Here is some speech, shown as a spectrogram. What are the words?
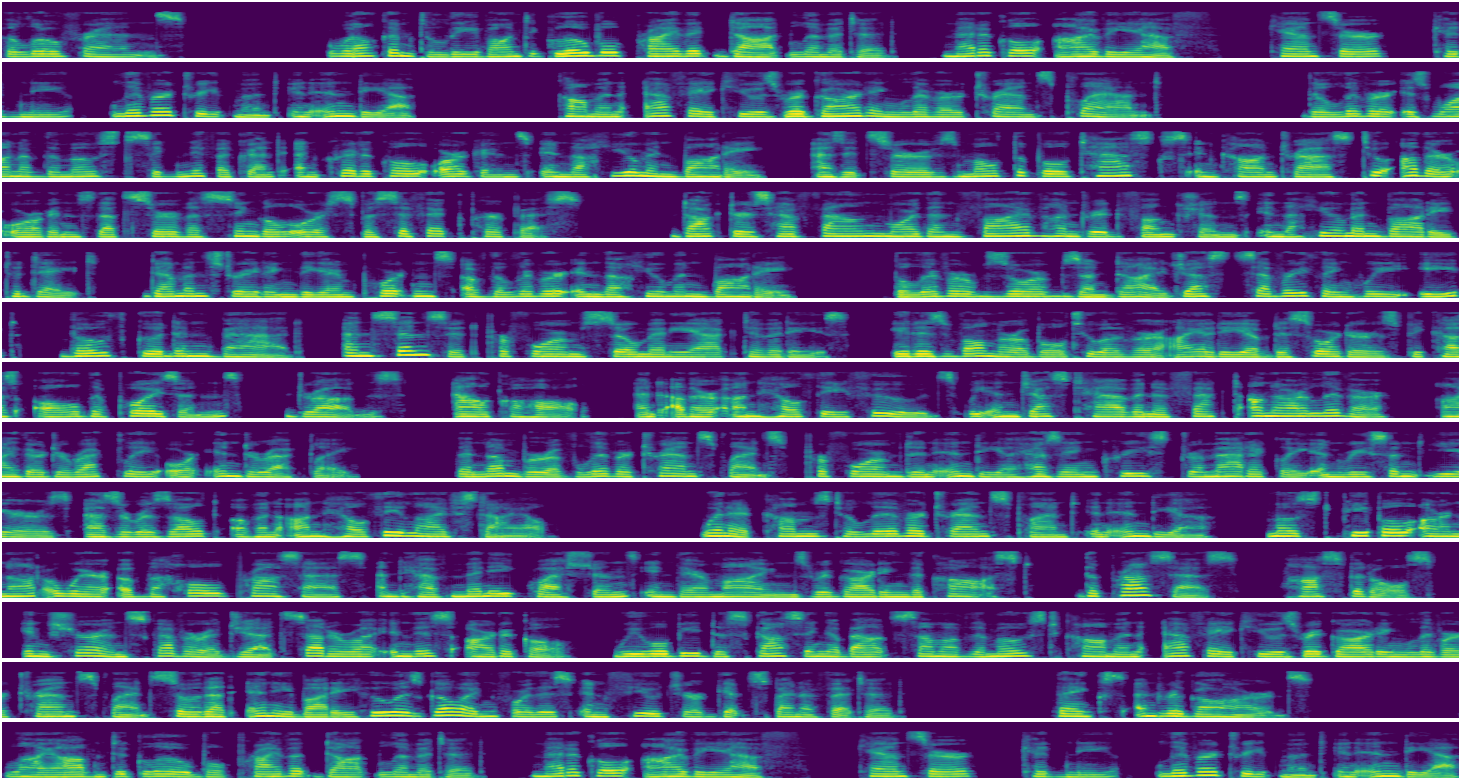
Hello friends. Welcome to Livonta Global Private. Limited, Medical IVF, Cancer, Kidney, Liver Treatment in India. Common FAQs regarding liver transplant. The liver is one of the most significant and critical organs in the human body, as it serves multiple tasks in contrast to other organs that serve a single or specific purpose. Doctors have found more than 500 functions in the human body to date demonstrating the importance of the liver in the human body. The liver absorbs and digests everything we eat, both good and bad, and since it performs so many activities, it is vulnerable to a variety of disorders because all the poisons, drugs, alcohol, and other unhealthy foods we ingest have an effect on our liver, either directly or indirectly the number of liver transplants performed in India has increased dramatically in recent years as a result of an unhealthy lifestyle. When it comes to liver transplant in India, most people are not aware of the whole process and have many questions in their minds regarding the cost, the process, hospitals, insurance coverage etc. In this article, we will be discussing about some of the most common FAQs regarding liver transplant so that anybody who is going for this in future gets benefited. Thanks and regards. Livonta Global Private. Limited, Medical IVF, Cancer, Kidney, Liver Treatment in India.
